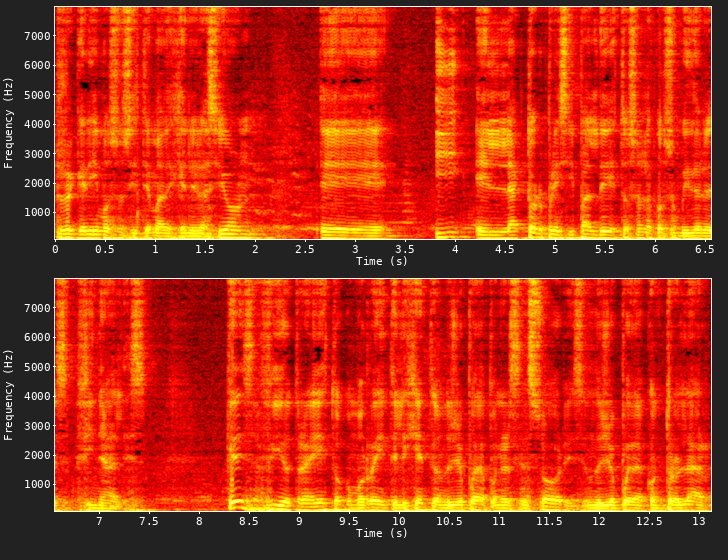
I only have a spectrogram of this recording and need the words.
requerimos un sistema de generación, eh, y el actor principal de esto son los consumidores finales. ¿Qué desafío trae esto como red inteligente donde yo pueda poner sensores, donde yo pueda controlar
